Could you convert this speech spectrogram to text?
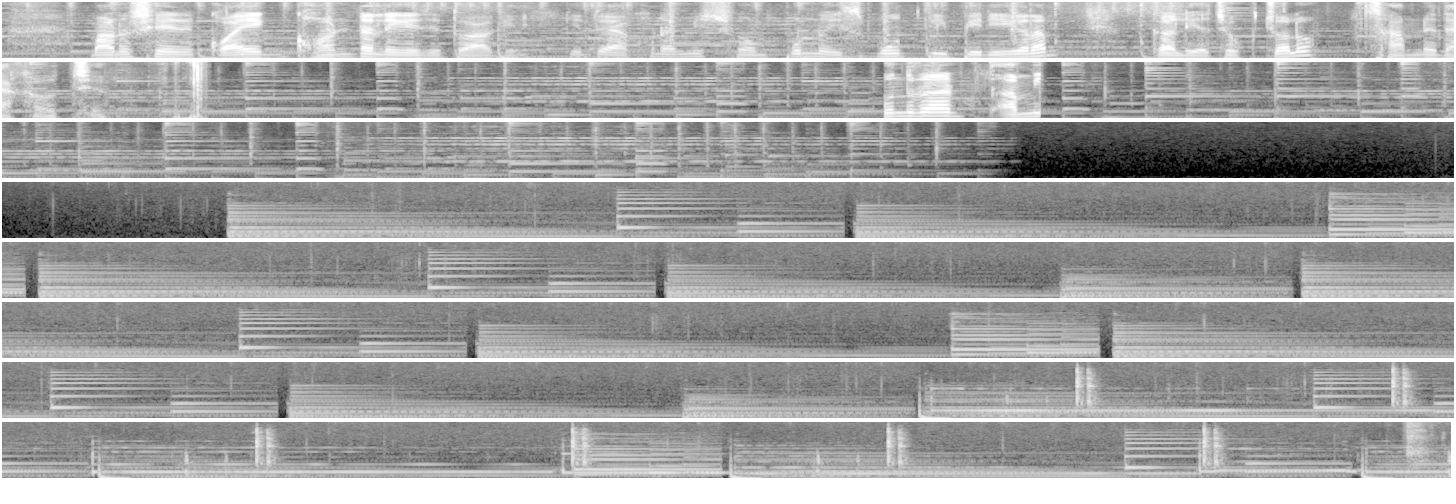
মানুষের কয়েক ঘণ্টা লেগে যেত আগে, কিন্তু এখন আমি সম্পূর্ণ স্মুথলি পেরিয়ে গেলাম কালিয়াচক চলো, সামনে দেখা হচ্ছে। বন্ধুরা আমি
